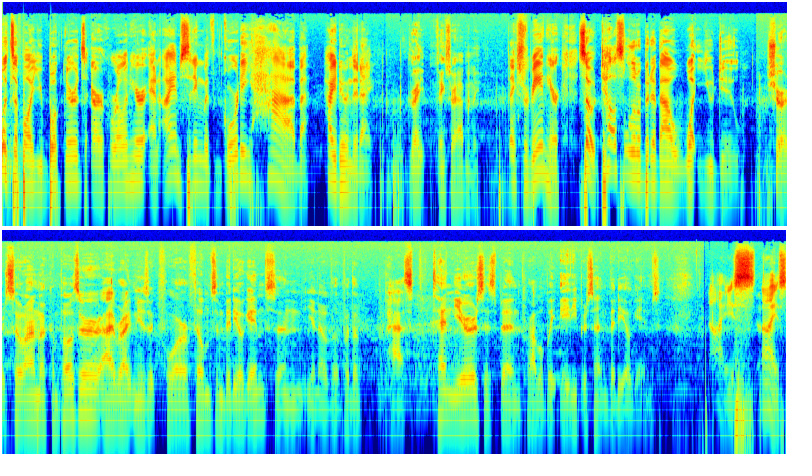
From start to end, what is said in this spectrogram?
What's up, all you book nerds? Erik Werlin here, and I am sitting with Gordy Haab. How you doing today? Great. Thanks for having me. Thanks for being here. So, tell us a little bit about what you do. Sure. So I'm a composer. I write music for films and video games, and you know, for the past 10 years, it's been probably 80% video games. Nice, nice.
